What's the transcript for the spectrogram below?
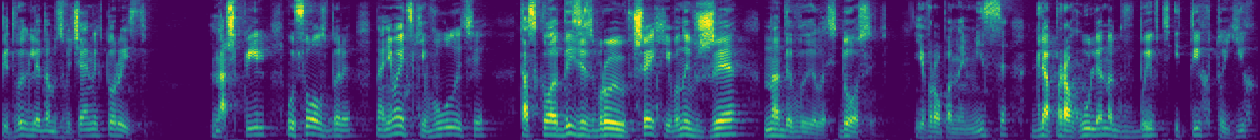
під виглядом звичайних туристів на шпіль у Солсбері, на німецькій вулиці та склади зі зброєю в Чехії. Вони вже надивились досить. Європа не місце для прогулянок вбивць і тих, хто їх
